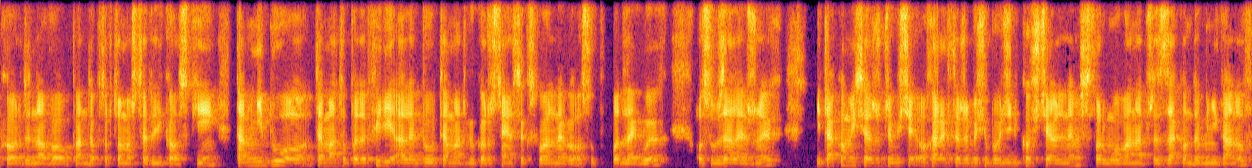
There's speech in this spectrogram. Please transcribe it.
koordynował pan dr Tomasz Tam nie było tematu pedofilii, ale był temat wykorzystania seksualnego osób podległych, osób zależnych. I ta komisja rzeczywiście o charakterze, byśmy powiedzieli, kościelnym, sformułowana przez zakon dominikanów,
